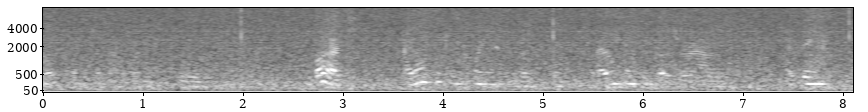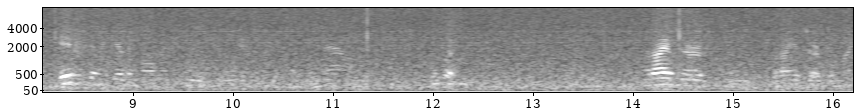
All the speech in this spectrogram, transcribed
eloquent about what he believes. But I don't think he clings to those things. I don't think he goes around. I think if in a given moment he, he needed to put something down, he would. What I observed, what I observed in my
